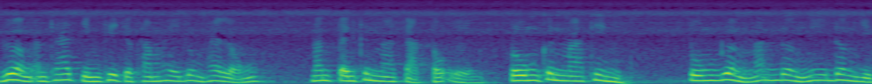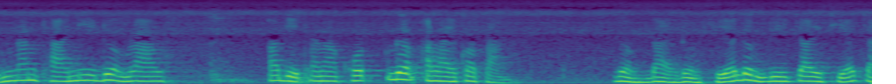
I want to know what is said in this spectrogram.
เรื่องอันแท้จริงที่จะทำให้รุ่มให้หลง มันเป็นขึ้นมาจากตัวเองปรุงขึ้นมาที่นี่ปรุงเรื่องนั้นเรื่องนี้เรื่องหญิงนั้นชายนี้เรื่องราวอดีตอนาคตเรื่องอะไรก็ตามเรื่องได้เรื่องเสียเรื่องดีใจเสียใจ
